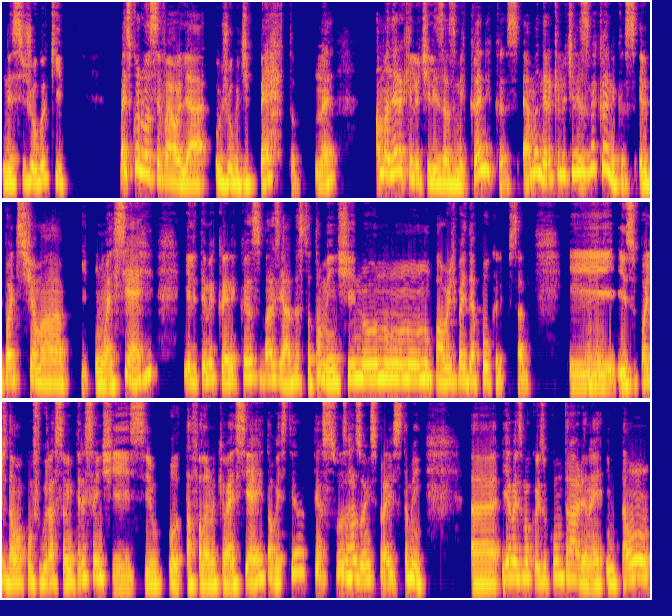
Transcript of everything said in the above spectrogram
nesse jogo aqui. Mas quando você vai olhar o jogo de perto, né? A maneira que ele utiliza as mecânicas é a maneira que ele utiliza as mecânicas. Ele pode se chamar um SR e ele tem mecânicas baseadas totalmente no, no, no, Powered by the Apocalypse, sabe? E uhum. isso pode dar uma configuração interessante. E se pô, tá falando que é o SR, talvez tenha, tenha as suas razões para isso também. Uh, e a mesma coisa o contrário, né? Então,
